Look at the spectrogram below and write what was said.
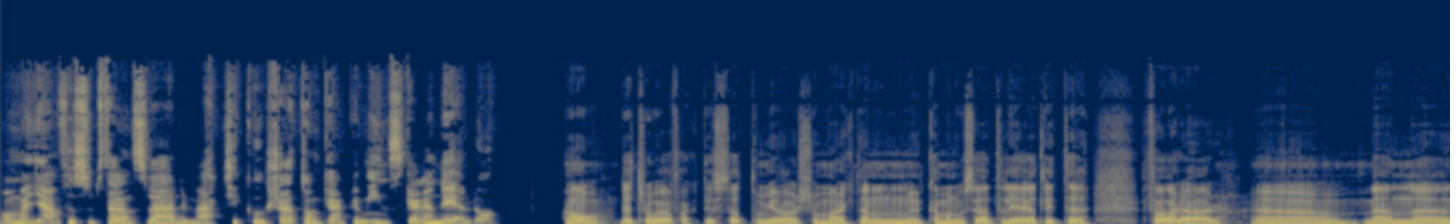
om man jämför substansvärde med aktiekurser, att de kanske minskar en del då? Ja, det tror jag faktiskt att de gör. Så marknaden kan man nog säga att det legat lite före här. Eh, men eh,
